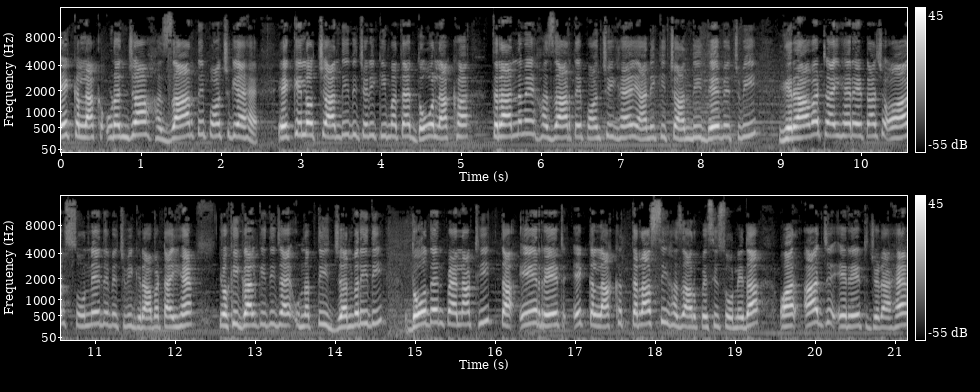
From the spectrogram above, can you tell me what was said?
1 ਲੱਖ 49000 ਤੇ ਪਹੁੰਚ ਗਿਆ ਹੈ। 1 ਕਿਲੋ ਚਾਂਦੀ ਦੀ ਜਿਹੜੀ ਕੀਮਤ ਹੈ 2 ਲੱਖ 93000 ਤੇ ਪਹੁੰਚੀ ਹੈ, ਯਾਨੀ ਕਿ ਚਾਂਦੀ ਦੇ ਵਿੱਚ ਵੀ ਗਿਰਾਵਟ ਆਈ ਹੈ ਰੇਟਾਂ 'ਚ ਔਰ ਸੋਨੇ ਦੇ ਵਿੱਚ ਵੀ ਗਿਰਾਵਟ ਆਈ ਹੈ। ਕਿਉਂਕਿ ਗੱਲ ਕੀਤੀ ਜਾਏ 29 ਜਨਵਰੀ ਦੀ 2 ਦਿਨ ਪਹਿਲਾਂ ਠੀਕ ਤਾਂ ਇਹ ਰੇਟ 183000 ਰੁਪਏ ਸੀ ਸੋਨੇ ਦਾ ਔਰ ਅੱਜ ਇਹ ਰੇਟ ਜਿਹੜਾ ਹੈ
